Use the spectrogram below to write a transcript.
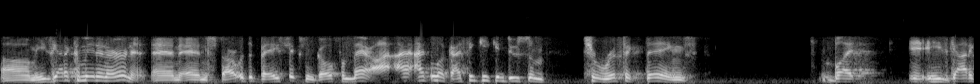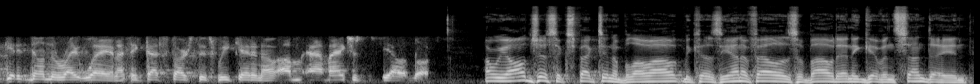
um, he's got to come in and earn it and and start with the basics and go from there. I, I look, I think he can do some terrific things, but he's got to get it done the right way, and I think that starts this weekend. And I'm I'm anxious to see how it looks. Are we all just expecting a blowout because the NFL is about any given Sunday, and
